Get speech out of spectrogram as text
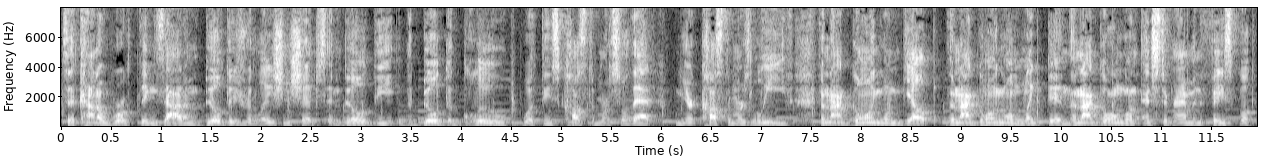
to kind of work things out and build these relationships and build the, the build the glue with these customers so that when your customers leave, they're not going on Yelp, they're not going on LinkedIn, they're not going on Instagram and Facebook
